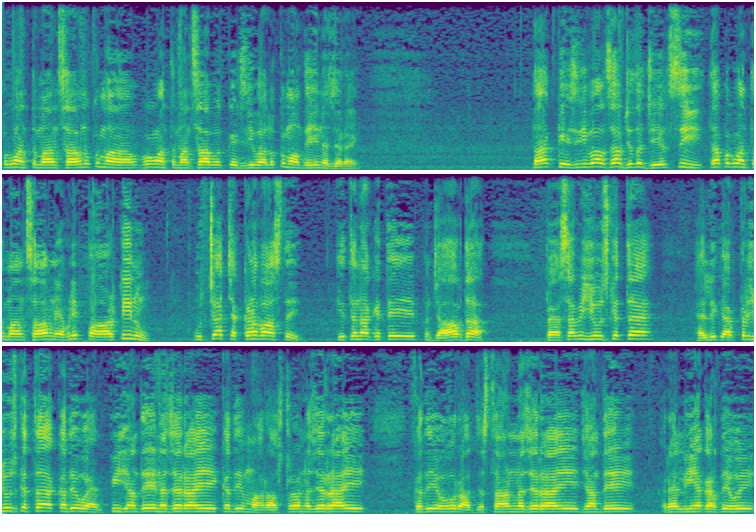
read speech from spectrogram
ਭਗਵੰਤ ਮਾਨ ਸਾਹਿਬ ਨੂੰ ਘੁਮਾ, ਭਗਵੰਤ ਮਾਨ ਸਾਹਿਬ ਕੇਜਰੀਵਾਲ ਨੂੰ ਘੁਮਾਉਂਦੇ ਹੀ ਨਜ਼ਰ ਆਏ। ਤਾਂ ਕੇਜਰੀਵਾਲ ਸਾਹਿਬ ਜਦੋਂ ਜੇਲ੍ਹ ਸੀ, ਤਾਂ ਭਗਵੰਤ ਮਾਨ ਸਾਹਿਬ ਨੇ ਆਪਣੀ ਪਾਰਟੀ ਨੂੰ ਉੱਚਾ ਚੱਕਣ ਵਾਸਤੇ ਕਿਤੇ ਨਾ ਕਿਤੇ ਪੰਜਾਬ ਦਾ ਪੈਸਾ ਵੀ ਯੂਜ਼ ਕੀਤਾ ਹੈ, ਹੈਲੀਕਾਪਟਰ ਯੂਜ਼ ਕੀਤਾ ਕਦੇ ਉਹ ਐਮਪੀ ਜਾਂਦੇ ਨਜ਼ਰ ਆਏ, ਕਦੇ ਮਹਾਰਾਸ਼ਟਰ ਨਜ਼ਰ ਆਏ, ਕਦੇ ਉਹ ਰਾਜਸਥਾਨ ਨਜ਼ਰ ਆਏ, ਜਾਂਦੇ ਰੈਲੀਆਂ ਕਰਦੇ ਹੋਏ।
